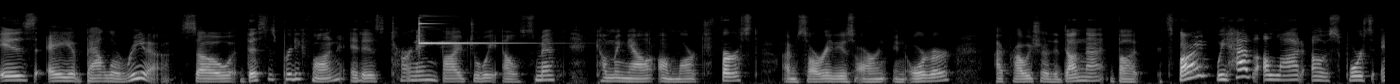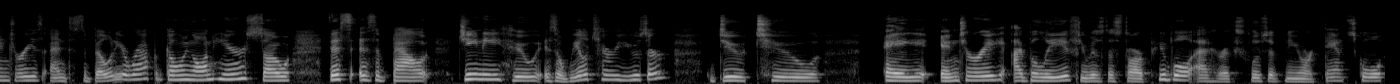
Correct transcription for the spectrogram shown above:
is a ballerina. So this is pretty fun. It is Turning by Joy L. Smith coming out on March 1st. I'm sorry these aren't in order. I probably should have done that, but it's fine. We have a lot of sports injuries and disability rep going on here. So this is about Jeannie, who is a wheelchair user due to a injury, I believe. She was the star pupil at her exclusive New York dance school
